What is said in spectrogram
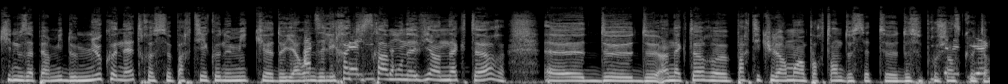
qui nous a permis de mieux connaître ce parti économique de Yaron Zelicha, qui sera à mon avis un acteur, euh, de, de, un acteur euh, particulièrement important de cette de ce prochain scrutin.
